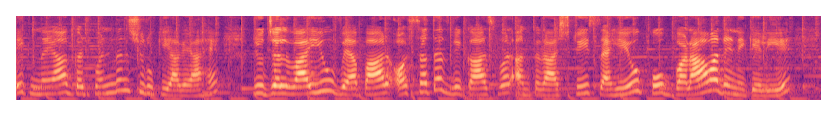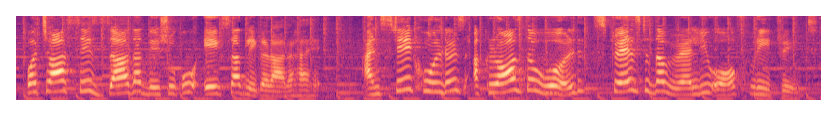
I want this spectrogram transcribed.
एक नया गठबंधन शुरू किया गया है जो जलवायु व्यापार और सतत विकास पर अंतर्राष्ट्रीय सहयोग को बढ़ावा देने के लिए 50 से ज़्यादा देशों को एक साथ लेकर आ रहा है। And stakeholders across the world stressed the value of free trade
